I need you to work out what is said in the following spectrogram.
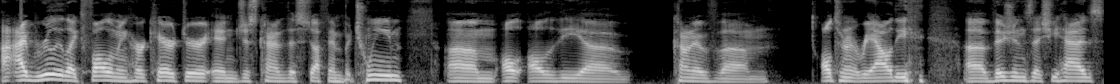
I, really liked following her character and just kind of the stuff in between, um, all all the uh, kind of um, alternate reality uh, visions that she has.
